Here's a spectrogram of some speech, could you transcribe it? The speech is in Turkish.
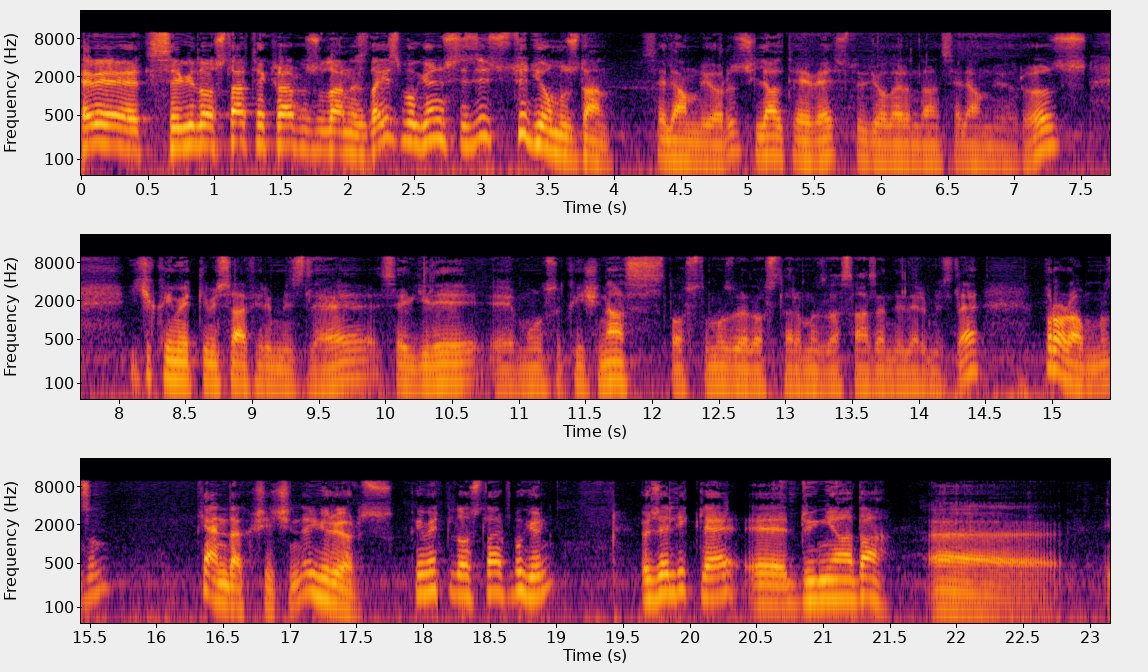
Evet sevgili dostlar tekrar huzurlarınızdayız. Bugün sizi stüdyomuzdan selamlıyoruz. Hilal TV stüdyolarından selamlıyoruz. İki kıymetli misafirimizle, sevgili e, musiki şinas dostumuz ve dostlarımızla, sazendelerimizle programımızın kendi akışı içinde yürüyoruz. Kıymetli dostlar bugün özellikle e, dünyada e,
